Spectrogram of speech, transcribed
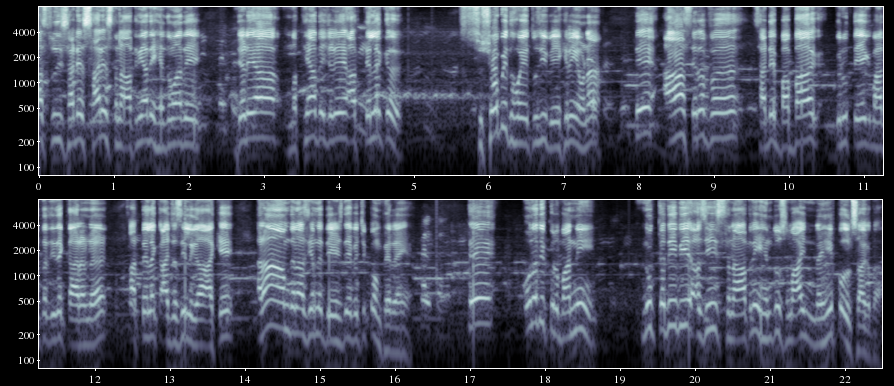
ਅੱਜ ਤੁਸੀਂ ਸਾਡੇ ਸਾਰੇ ਸਨਾਤਨੀਆਂ ਦੇ ਹਿੰਦੂਆਂ ਦੇ ਜਿਹੜੇ ਆ ਮੱਥਿਆਂ ਤੇ ਜਿਹੜੇ ਆ ਤਿਲਕ ਸੁਸ਼ੋਭਿਤ ਹੋਏ ਤੁਸੀਂ ਵੇਖ ਰਹੇ ਹੋ ਨਾ ਤੇ ਆ ਸਿਰਫ ਸਾਡੇ ਬਾਬਾ ਗੁਰੂ ਤੇਗ ਬਹਾਦਰ ਜੀ ਦੇ ਕਾਰਨ ਆ ਤਿਲਕ ਅੱਜ ਅਸੀਂ ਲਗਾ ਕੇ ਆਰਾਮ ਦੇ ਨਾਲ ਅਸੀਂ ਆਪਣੇ ਦੇਸ਼ ਦੇ ਵਿੱਚ ਘੁੰਮ ਫਿਰ ਰਹੇ ਹਾਂ। ਤੇ ਉਹਨਾਂ ਦੀ ਕੁਰਬਾਨੀ ਨੂੰ ਕਦੀ ਵੀ ਅਸੀਂ ਸਨਾਤਨੀ ਹਿੰਦੂ ਸਮਾਜ ਨਹੀਂ ਭੁੱਲ ਸਕਦਾ।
